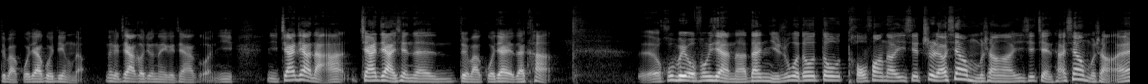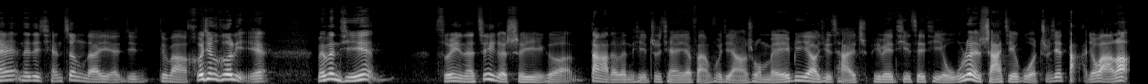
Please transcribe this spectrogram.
对吧？国家规定的那个价格就那个价格，你你加价打加价，现在对吧？国家也在看。呃，会不会有风险呢？但你如果都都投放到一些治疗项目上啊，一些检查项目上，哎，那这钱挣的也就对吧？合情合理，没问题。所以呢，这个是一个大的问题。之前也反复讲说，没必要去查 HPV、TCT，无论啥结果，直接打就完了，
